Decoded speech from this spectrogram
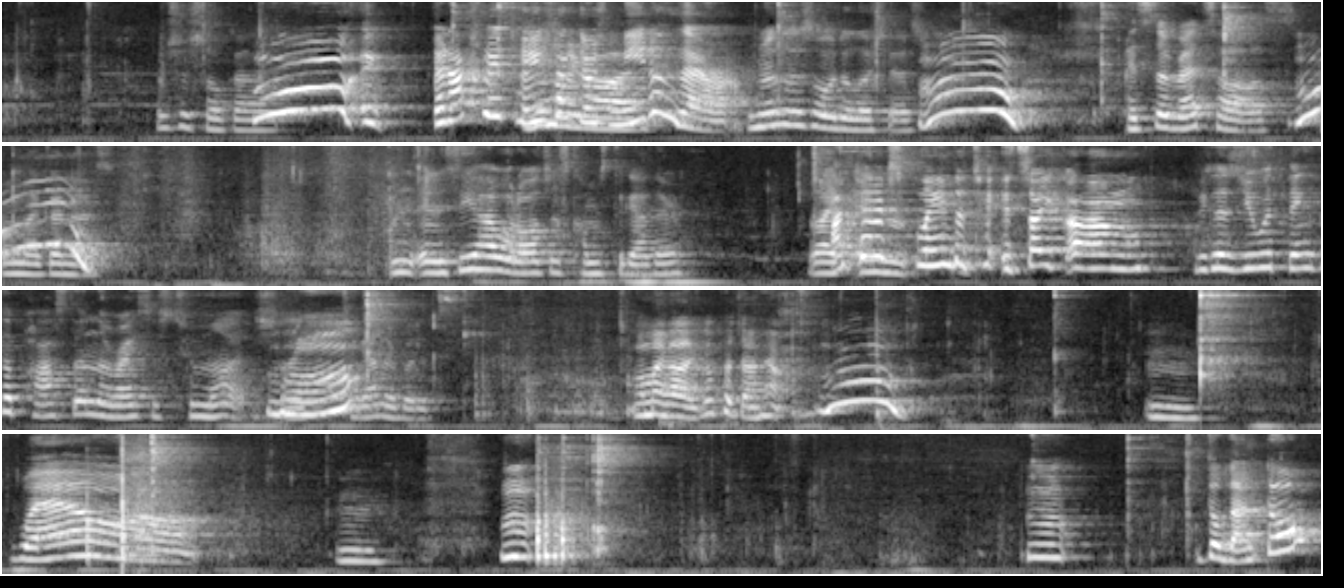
This is so good. Mmm. It, it actually tastes my like there's God. meat in there. This is so delicious. Mmm. It's the red sauce. Oh my goodness. And, and see how it all just comes together? Like I can't explain the taste. It's like um. Because you would think the pasta and the rice is too much Mhm. like together, but it's Oh my god, you can put down here. Mmm. mm, Wow. mm. Mm. Mm. The lentil,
